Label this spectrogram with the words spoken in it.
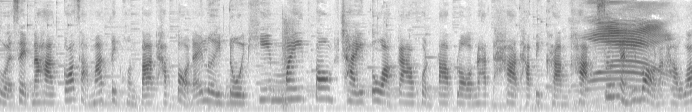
สวยๆเสร็จนะคะ ก็สามารถติดขนตาทับต่อได้เลย โดยที่ไม่ต้องใช้ตัวกาวขนตาปลอมนะคะทาทับอีกครั้งค่ะ ซึ่งอย่างที่บอกนะคะว่า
